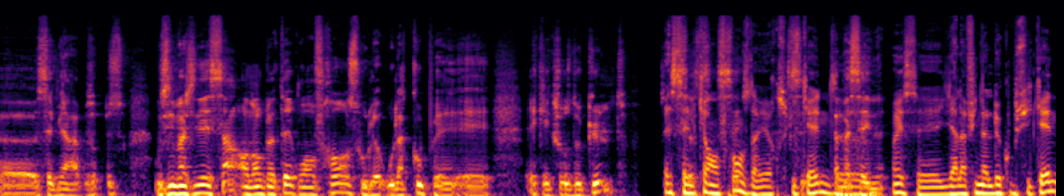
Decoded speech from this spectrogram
Euh, c'est bien. Vous imaginez ça en Angleterre ou en France où, le, où la coupe est, est, est, quelque chose de culte? C'est le cas en France d'ailleurs ce week-end. Ah une... euh, oui, il y a la finale de coupe ce week-end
